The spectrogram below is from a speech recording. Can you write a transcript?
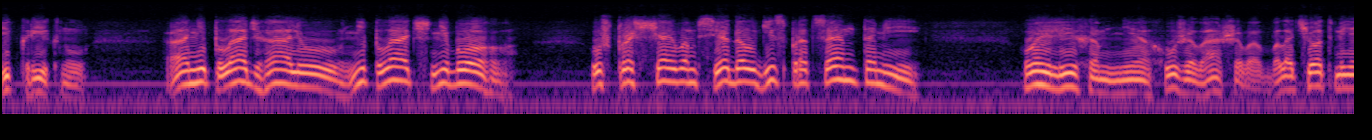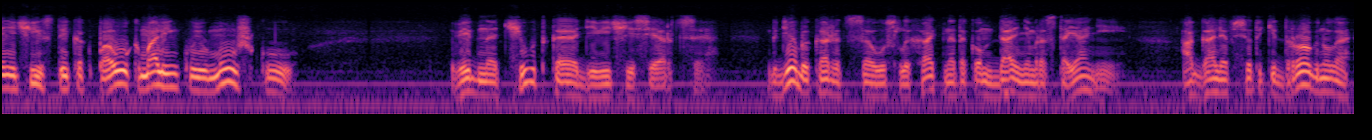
и крикнул. «А не плачь, Галю, не плачь, не Богу! Уж прощаю вам все долги с процентами!» Ой, лихо мне, хуже вашего, волочет меня нечистый, как паук, маленькую мушку. Видно, чуткое девичье сердце. Где бы, кажется, услыхать на таком дальнем расстоянии? А Галя все-таки дрогнула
